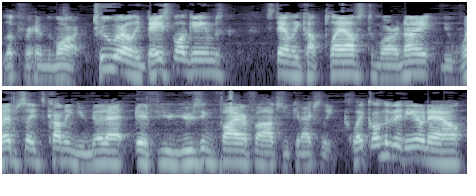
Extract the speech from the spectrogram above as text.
Look for him tomorrow. Two early baseball games Stanley Cup playoffs tomorrow night. New website's coming. You know that. If you're using Firefox, you can actually click on the video now.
